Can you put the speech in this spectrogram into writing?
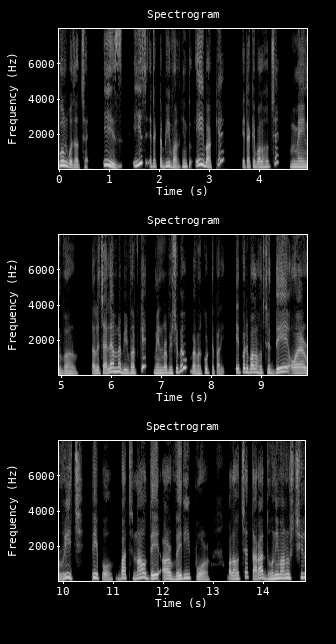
গুণ বোঝাচ্ছে। ইজ ইজ এটা একটা বিভার কিন্তু এই বাক্যে এটাকে বলা হচ্ছে মেইন ভার্ব তাহলে চাইলে আমরা বিভার্বকে মেন ভার্ভ হিসেবেও ব্যবহার করতে পারি। এরপরে বলা হচ্ছে they are rich people but now they are very poor বলা হচ্ছে, তারা ধনী মানুষ ছিল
